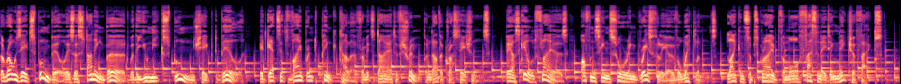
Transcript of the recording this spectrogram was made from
The roseate spoonbill is a stunning bird with a unique spoon-shaped bill. It gets its vibrant pink color from its diet of shrimp and other crustaceans. They are skilled flyers, often seen soaring gracefully over wetlands. Like and subscribe for more fascinating nature facts.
